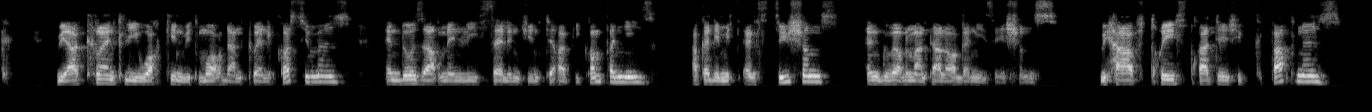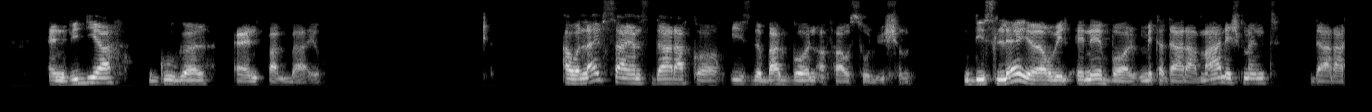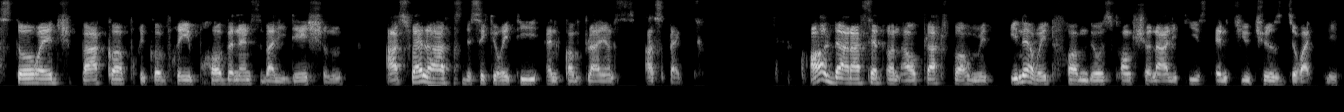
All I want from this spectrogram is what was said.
We are currently working with more than 20 customers, and those are mainly cell and gene therapy companies, academic institutions, and governmental organizations. We have three strategic partners, NVIDIA, Google, and PacBio. Our life science data core is the backbone of our solution. This layer will enable metadata management, data storage, backup, recovery, provenance validation, as well as the security and compliance aspect. All data set on our platform will inherit from those functionalities and features directly.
